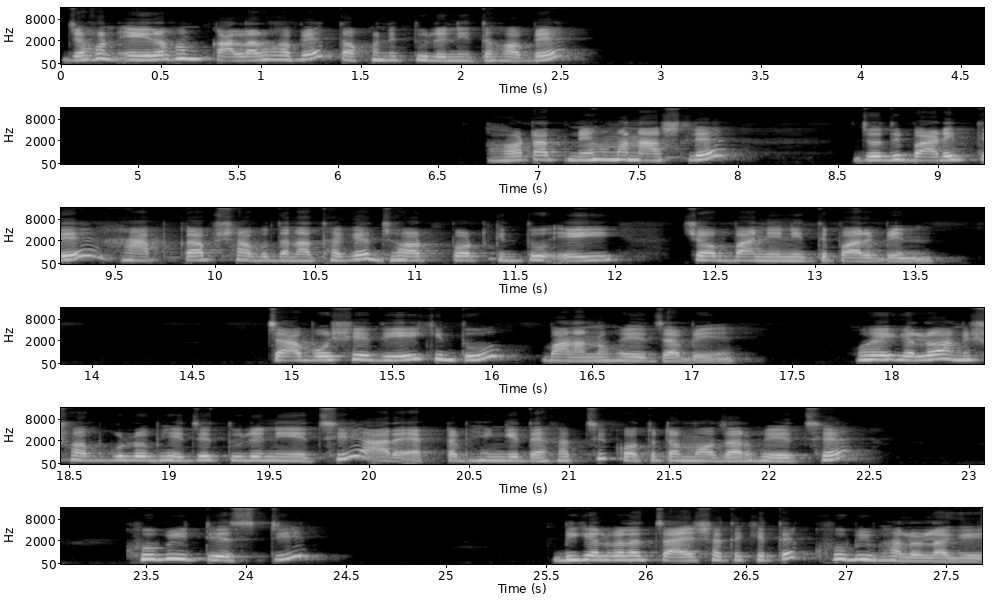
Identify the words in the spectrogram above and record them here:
যখন এই রকম কালার হবে, তখনই তুলে নিতে হবে। হঠাৎ মেহমান আসলে যদি বাড়িতে হাফ কাপ সাবুদানা থাকে, ঝটপট কিন্তু এই চপ বানিয়ে নিতে পারবেন। চা বসিয়ে দিয়েই কিন্তু বানানো হয়ে যাবে। হয়ে গেল, আমি সবগুলো ভেজে তুলে নিয়েছি আর একটা ভেঙে দেখাচ্ছি কতটা মজার হয়েছে। খুবই টেস্টি। বিকালবেলা চায়ের সাথে খেতে খুবই ভালো লাগে।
